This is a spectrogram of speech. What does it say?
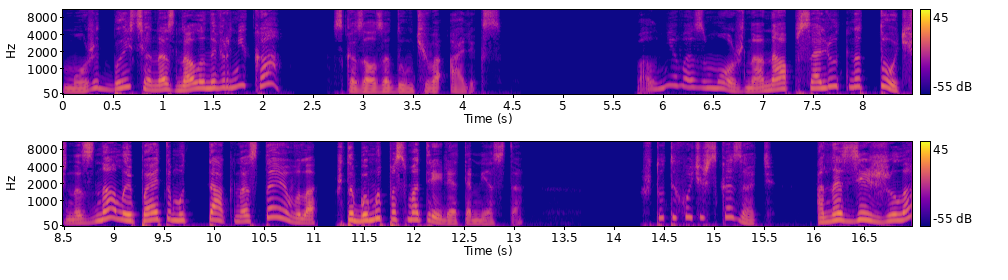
«Может быть, она знала наверняка», — сказал задумчиво Алекс. Вполне возможно, она абсолютно точно знала и поэтому так настаивала, чтобы мы посмотрели это место. Что ты хочешь сказать? Она здесь жила?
